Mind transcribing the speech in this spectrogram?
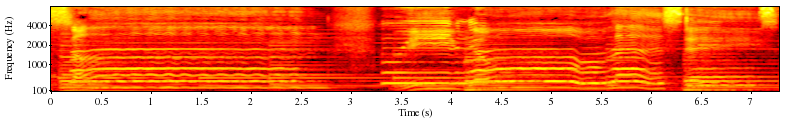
sun, we've no less days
